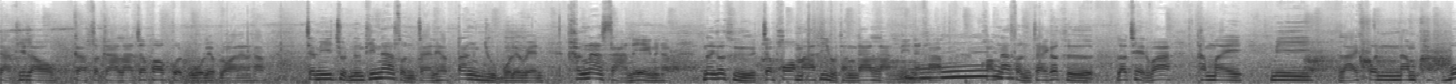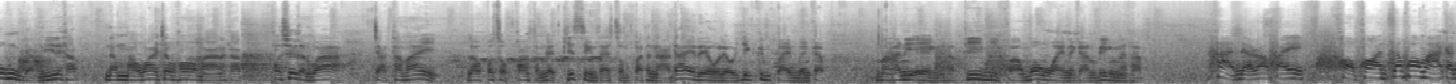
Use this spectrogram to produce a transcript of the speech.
จากที่เรากราบสกการะเจ้าพ่อกวนอูเรียบร้อยแล้วนะครับ จะมีจุดหนึ่งที่น่าสนใจนะครับ ตั้งอยู่บริเวณข้างหน้าศาลนี่เองนะครับ นั่นก็คือเจ้าพ่อม้าที่อยู่ทางด้านหลังนี้นะครับ ความน่าสนใจก็คือเราจะเห็นว่าทำไมมีหลายคนนำผักบุ้งแบบนี้นะครับนำมาไหว้เจ้าพ่อม้านะครับ เพราะเชื่อกันว่าจะทำให้เราประสบความสำเร็จคิดสิ่งใดสมปรารถนาได้เร็วๆยิ่งขึ้นไปเหมือนกับม้านี่เองนะครับ ที่มีความว่องไวในการวิ่งนะครับ ค่ะเดี๋ยวเราไปขอพรเจ้าพ่อม้ากัน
